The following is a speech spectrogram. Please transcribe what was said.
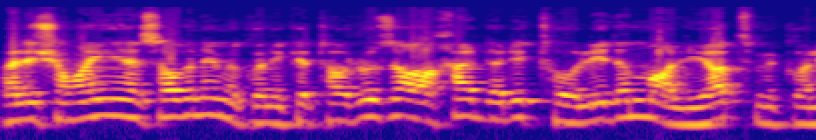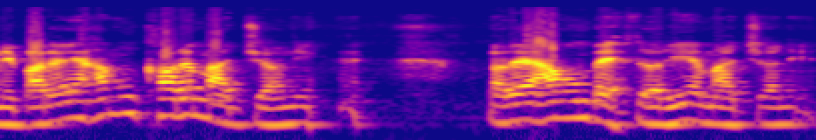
ولی شما این حساب نمی کنی که تا روز آخر داری تولید مالیات می‌کنی. برای همون کار مجانی. برای همون بهداری مجانی.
